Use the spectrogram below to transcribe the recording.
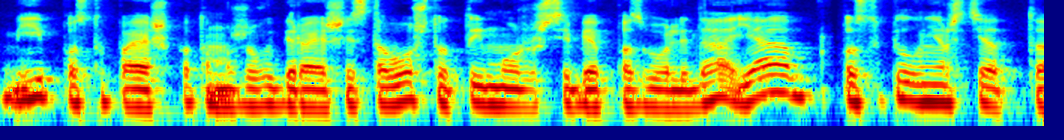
и поступаешь, потом уже выбираешь из того, что ты можешь себе позволить. Да? Я поступил в университет э,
